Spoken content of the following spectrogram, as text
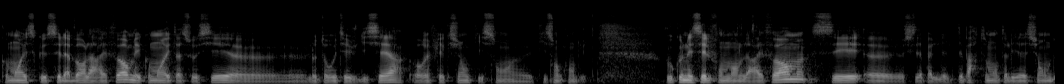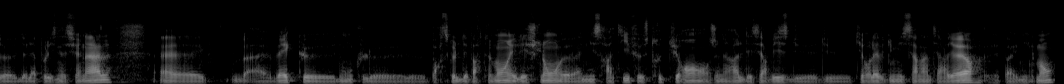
comment est-ce que s'élabore la réforme et comment est associée euh, l'autorité judiciaire aux réflexions qui sont, qui sont conduites. Vous connaissez le fondement de la réforme, c'est ce qu'ils appellent la départementalisation de, la police nationale, avec euh, parce que le département est l'échelon euh, administratif structurant en général des services qui relèvent du ministère de l'Intérieur, pas uniquement.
